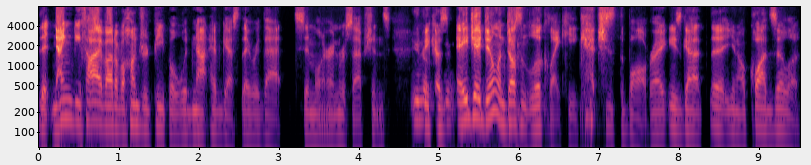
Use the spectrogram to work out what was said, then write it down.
that 95 out of 100 people would not have guessed they were that similar in receptions You know, because AJ Dillon doesn't look like he catches the ball, right? He's got the you know quadzilla,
